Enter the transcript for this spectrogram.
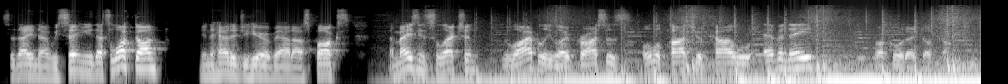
So they know we sent you. That's locked on in the How Did You Hear About Us box. Amazing selection, reliably low prices, all the parts your car will ever need. RockAuto.com.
